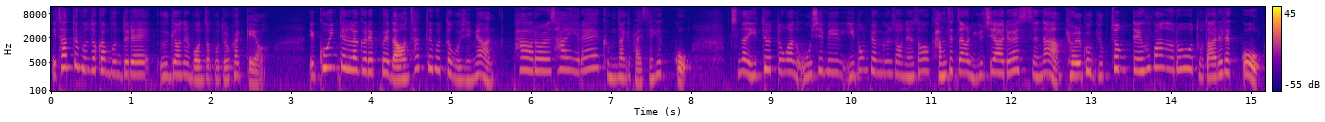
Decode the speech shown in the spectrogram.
이 차트 분석한 분들의 의견을 먼저 보도록 할게요. 이 코인텔레그래프에 나온 차트부터 보시면 8월 4일에 급락이 발생했고 지난 이틀 동안 50일 이동평균선에서 강세장을 유지하려 했으나 결국 6점대 후반으로 도달을 했고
